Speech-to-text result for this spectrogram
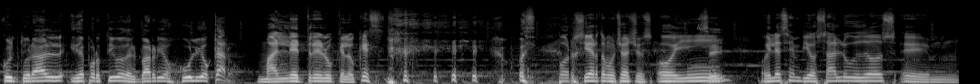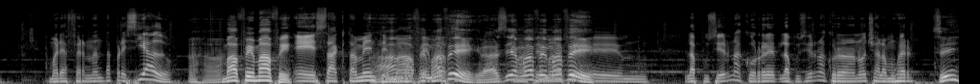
cultural y deportivo del barrio Julio Caro. Más letrero que lo que es. Pues, Por cierto, muchachos, hoy, Sí. hoy les envió saludos eh, María Fernanda Preciado. ajá. Mafe, mafe. Exactamente, Ah, Mafe, Mafe. Gracias, Mafe, Mafe. eh, la pusieron a correr, la pusieron a correr anoche a la mujer. Sí,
